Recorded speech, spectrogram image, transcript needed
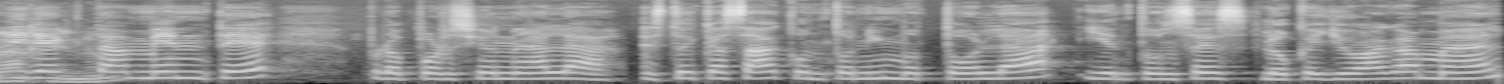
imagen, ¿no? directamente proporcional a estoy casada con Tony Motola y entonces lo que yo haga mal,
